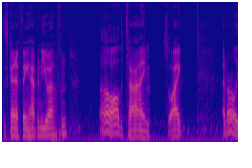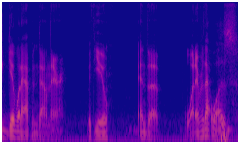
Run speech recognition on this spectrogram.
This kind of thing happen to you often? Oh, all the time. So I I don't really get what happened down there with you and the whatever that was.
